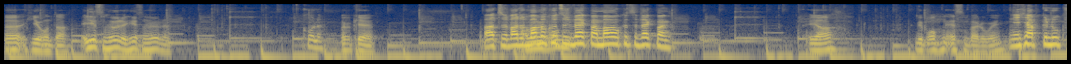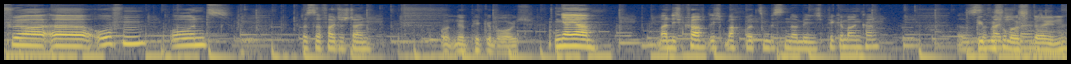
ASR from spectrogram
Äh, hier runter. Hier ist eine Höhle, hier ist eine Höhle. Kohle. Okay. Warte, warte, mach mal kurz die Werkbank, mach mal kurz die Werkbank. Ja. Wir brauchen Essen, by the way. Ich habe genug für äh, Ofen und. Das ist der falsche Stein. Und eine Picke brauche ich. Ja, ja. Warte, ich craft, ich mach kurz ein bisschen, damit ich Picke machen kann. Das ist Gib mir schon mal falsche Stein.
